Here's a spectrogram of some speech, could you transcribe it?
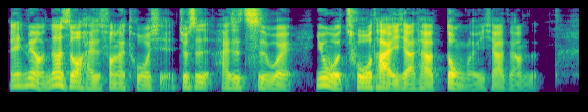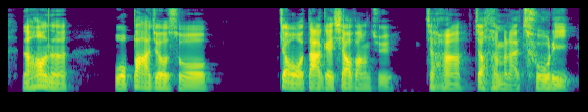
哎，没有，那时候还是放在拖鞋，就是还是刺猬，因为我戳它一下，它有动了一下这样子。然后呢，我爸就说叫我打给消防局，叫他叫他们来处理。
